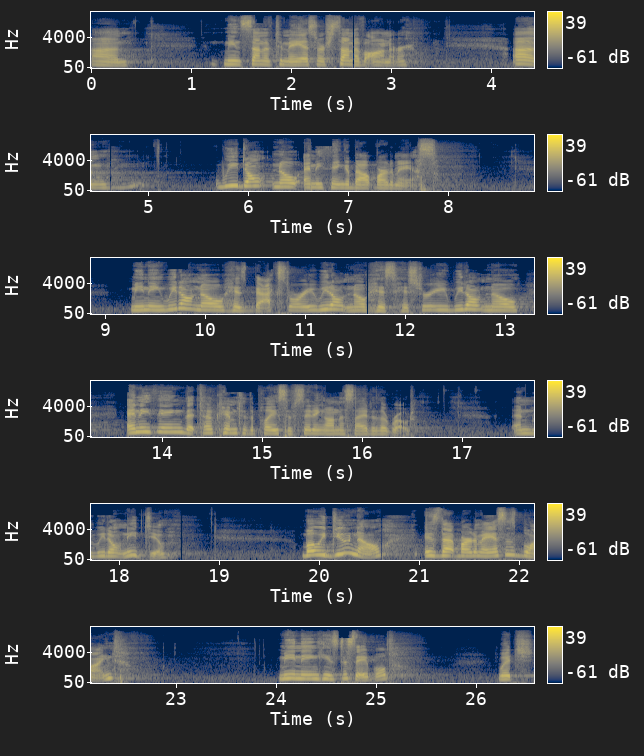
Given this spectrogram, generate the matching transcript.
Um, means son of Timaeus or son of honor. Um, we don't know anything about Bartimaeus. Meaning, we don't know his backstory, we don't know his history, we don't know anything that took him to the place of sitting on the side of the road. And we don't need to. What we do know is that Bartimaeus is blind, meaning he's disabled, which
